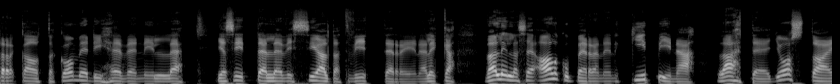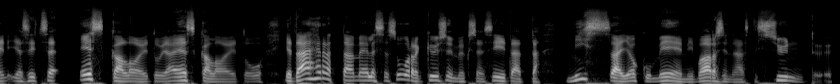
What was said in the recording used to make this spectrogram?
R kautta Comedy Heavenille ja sitten levisi sieltä Twitteriin. Eli välillä se alkuperäinen kipinä lähtee jostain ja sitten se eskaloituu ja eskaloituu. Ja tämä herättää meille se suuren kysymyksen siitä, että missä joku meemi varsinaisesti syntyy.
